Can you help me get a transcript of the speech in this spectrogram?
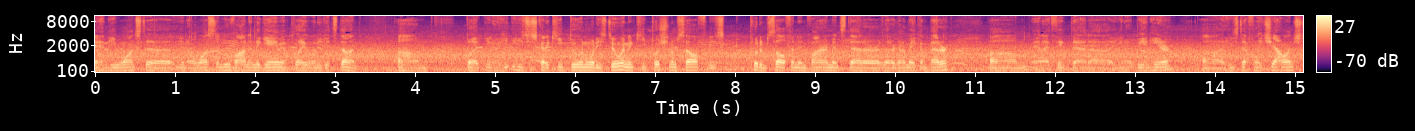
and he wants to you know wants to move on in the game and play when he gets done. Um, but you know, he, he's just got to keep doing what he's doing and keep pushing himself. And he's put himself in environments that are that are going to make him better. Um, and I think that uh, you know, being here, uh, he's definitely challenged.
